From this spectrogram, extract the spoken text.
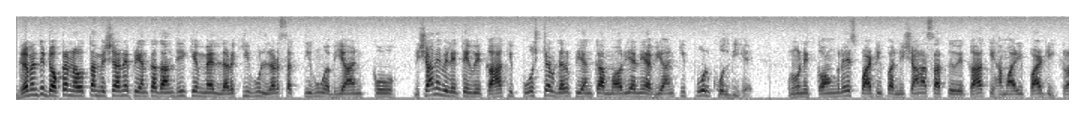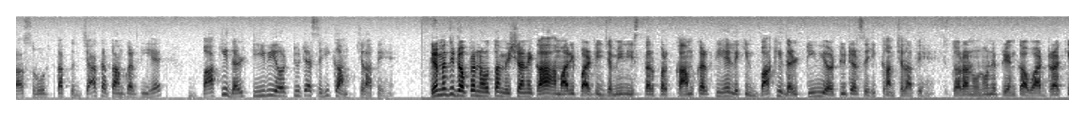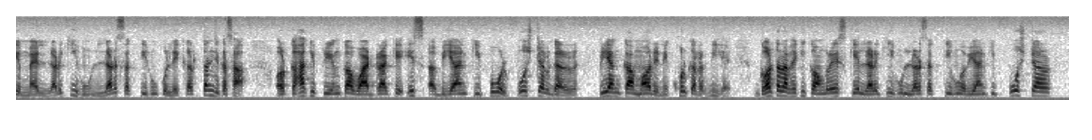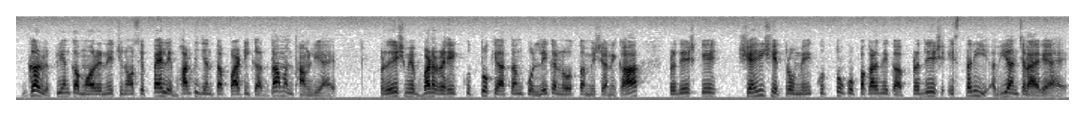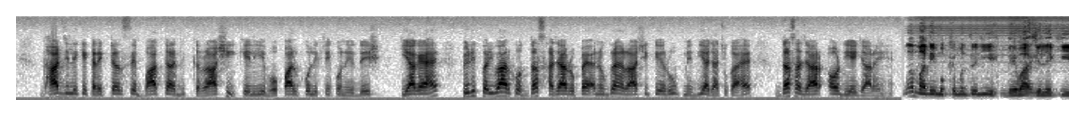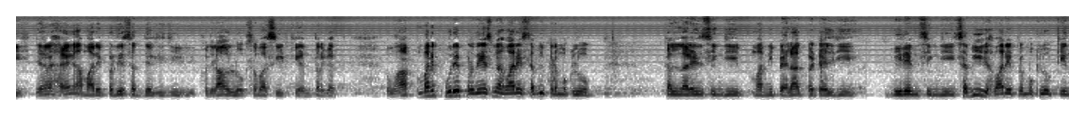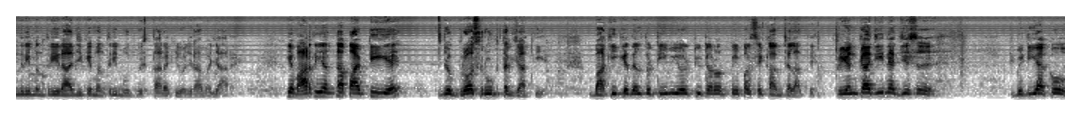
गृहमंत्री डॉक्टर नरोत्तम मिश्रा ने प्रियंका गांधी के मैं लड़की हूँ, लड़ सकती हूँ अभियान को निशाने में लेते हुए कहा कि पोस्टल गर्ल प्रियंका मौर्य ने अभियान की पोल खोल दी है। उन्होंने कांग्रेस पार्टी पर निशाना साधते हुए कहा कि हमारी पार्टी ग्रास रूट तक जाकर काम करती है, बाकी दल टीवी और ट्विटर से ही काम चलाते हैं। गृहमंत्री डॉक्टर नरोत्तम मिश्रा ने कहा, हमारी पार्टी जमीनी स्तर पर काम करती है, लेकिन बाकी दल टीवी और ट्विटर से ही काम चलाते हैं। इस दौरान उन्होंने प्रियंका वाड्रा के मैं लड़की हूँ, लड़ सकती हूँ को लेकर तंज कसा और कहा कि प्रियंका वाड्रा के इस अभियान की पोल पोस्टर गर्ल प्रियंका मौर्य ने खोलकर रख दी है। गौरतलब है कि कांग्रेस के लड़की हूँ, लड़ सकती हूँ अभियान की पोस्टर गर्ल प्रियंका मौर्य ने चुनाव से पहले भारतीय जनता पार्टी का दामन थाम लिया है। प्रदेश में बढ़ रहे कुत्तों के आतंक को लेकर नरोत्तम मिश्रा ने कहा, प्रदेश के शहरी क्षेत्रों में कुत्तों को पकड़ने का प्रदेश स्तरीय अभियान चलाया गया है। धार ज़िले के कलेक्टर से बात कर अधिक राशि के लिए भोपाल को लिखने को निर्देश किया गया है। पीड़ित परिवार को दस हज़ार रूपए अनुग्रह राशि के रूप में दिया जा चुका है। दस हज़ार और दिए जा रहे हैं। माननीय मुख्यमंत्री जी, देवास ज़िले की जगह है। हमारे प्रदेश अध्यक्ष जी खुजराव लोकसभा सीट के अंतर्गत वहाँ, हमारे पूरे प्रदेश में हमारे सभी प्रमुख लोग, कल नरेंद्र सिंह जी, माननीय प्रहलाद पटेल जी, बीरेन्द्र सिंह जी, सभी हमारे प्रमुख लोग, केंद्रीय मंत्री, राज्य के मंत्री बूथ विस्तारक योजना में जा रहे हैं। ये भारतीय जनता पार्टी ही है जो ग्रॉस रूट तक जाती है। बाकी के दल तो टीवी और ट्विटर और पेपर से काम चलाते हैं। प्रियंका जी ने जिस बिटिया को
